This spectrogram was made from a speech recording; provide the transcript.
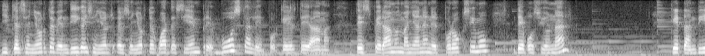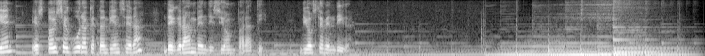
Y que el Señor te bendiga y Señor, el Señor te guarde siempre. Búscale porque Él te ama. Te esperamos mañana en el próximo devocional, que también estoy segura que también será de gran bendición para ti. Dios te bendiga.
